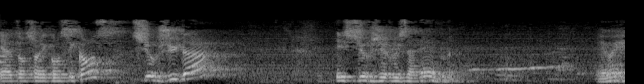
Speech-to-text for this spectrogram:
et attention les conséquences, sur Judas et sur Jérusalem. Et eh oui.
